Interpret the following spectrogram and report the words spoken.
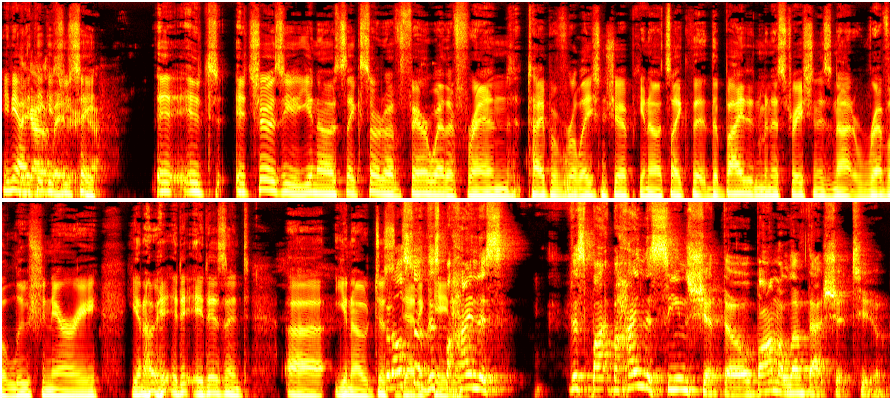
And yeah, they I think as later, you say. Yeah it, it it shows you, you know, it's like sort of fair weather friend type of relationship. You know, it's like the, the Biden administration is not revolutionary. You know, it it isn't, uh, you know, just. But also, dedicated. this behind this this behind the scenes shit though, Obama loved that shit too.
